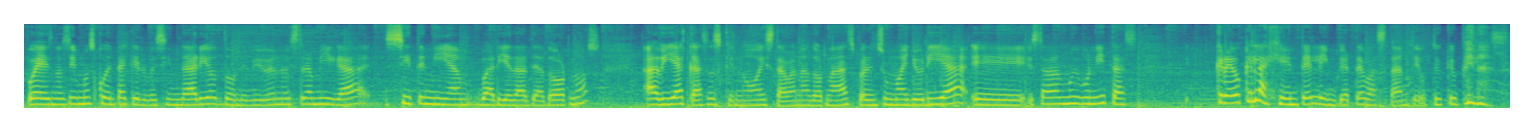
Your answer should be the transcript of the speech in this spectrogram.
pues nos dimos cuenta que el vecindario donde vive nuestra amiga sí tenía variedad de adornos. Había casas que no estaban adornadas, pero en su mayoría eh, estaban muy bonitas. Creo que la gente le invierte bastante. ¿Tú qué opinas?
